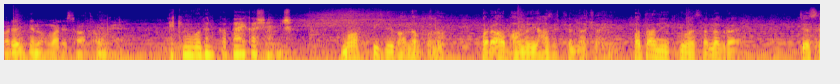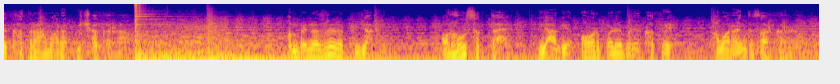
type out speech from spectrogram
और एक दिन हमारे साथ होंगे। लेकिन वो दिन कब आएगा शहनशाह? माफ़ कीजिएगा अलग बना पर अब हमें यहाँ से चलना चाहिए। पता नहीं क्यों ऐसा लग रहा है जैसे खतरा हमारा पीछा कर रहा हो। हम पे नज़रें रखी जा रही है और हो सकता है कि आगे और बड़े बड़े खतरे हमारा इंतज़ार कर रहे हो।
